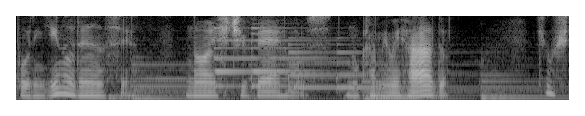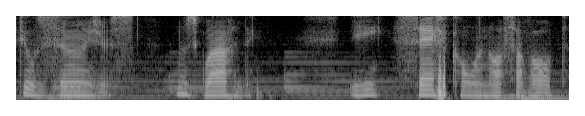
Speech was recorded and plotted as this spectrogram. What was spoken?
por ignorância, nós estivermos no caminho errado, que os teus anjos nos guardem e cercam a nossa volta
